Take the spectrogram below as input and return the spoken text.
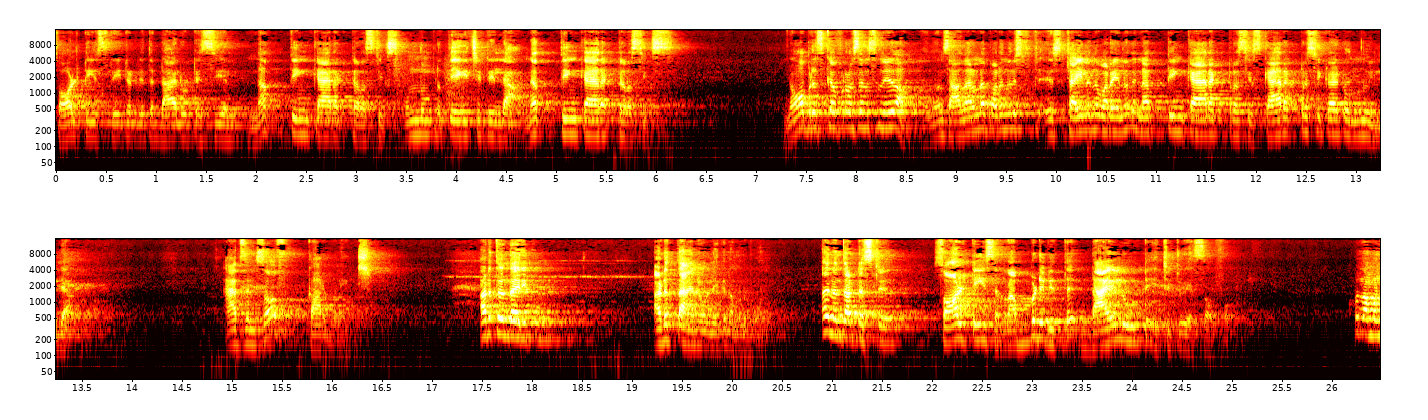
salt is treated with dilute S nothing characteristics ഒന്നും പ്രത്യേകിച്ചിട്ടില്ല nothing characteristics no brisk effervescence എന്ന് എഴുതാം. സാധാരണ പറയുന്ന സ്റ്റൈൽ എന്ന് പറയുന്നത് നത്തിങ് ക്യാരക്ടറിസ്റ്റിക്സ് ക്യാരക്ടറിസ്റ്റിക് ആയിട്ടൊന്നുമില്ല ആബ്സെൻസ് ഓഫ് കാർബണേറ്റ് അടുത്തെന്തായിരിക്കും? അടുത്ത ആനോളിലേക്ക് നമ്മൾ പോകണം അതിനെന്താ test salt is rubbed with dilute H two S of അപ്പൊ നമ്മൾ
